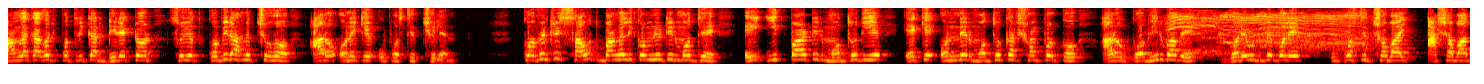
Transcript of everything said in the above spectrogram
বাংলা কাগজ পত্রিকার ডিরেক্টর সৈয়দ কবির আহমেদ সহ আরও অনেকে উপস্থিত ছিলেন। কভেন্ট্রি সাউথ বাঙালি কমিউনিটির মধ্যে এই ঈদ পার্টির মধ্য দিয়ে একে অন্যের মধ্যকার সম্পর্ক আরও গভীরভাবে গড়ে উঠবে বলে উপস্থিত সবাই আশাবাদ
